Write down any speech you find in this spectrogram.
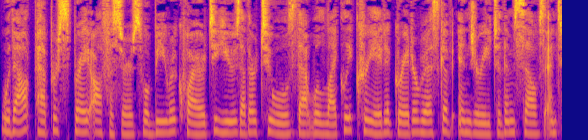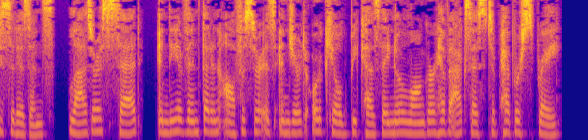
without pepper spray officers will be required to use other tools that will likely create a greater risk of injury to themselves and to citizens, Lazarus said, in the event that an officer is injured or killed because they no longer have access to pepper spray,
